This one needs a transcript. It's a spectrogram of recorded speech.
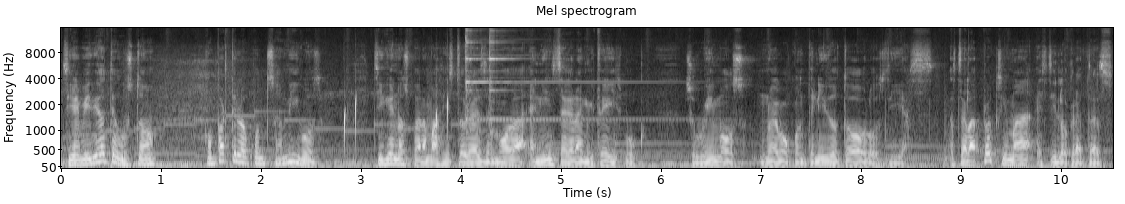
Si el video te gustó, compártelo con tus amigos. Síguenos para más historias de moda en Instagram y Facebook. Subimos nuevo contenido todos los días. Hasta la próxima, estilócratas.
